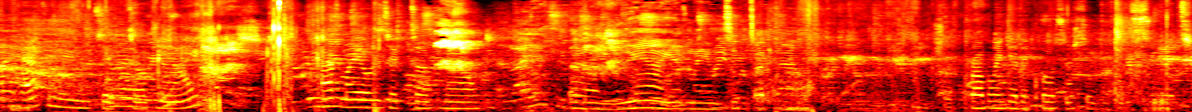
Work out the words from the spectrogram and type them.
I have my own TikTok now. I have my own TikTok now. Um, yeah, I have my own TikTok now. Should probably get it closer so you can see it.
